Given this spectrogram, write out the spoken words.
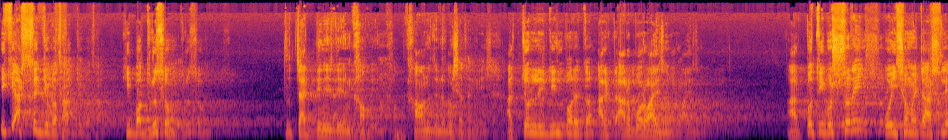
এ কি আশ্চর্য কথা? কি বদরুসুম? তো চার দিনের দিন খাওয়া, খাওয়ানোর জন্য বসে থাকে। আর চল্লিশ দিন পরে তো আরেকটা আরও বড় আয়োজন। আর প্রতি বৎসরেই ওই সময়টা আসলে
